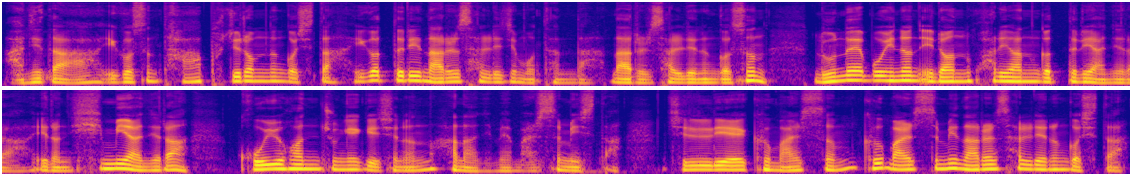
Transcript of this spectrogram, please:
아니다. 이것은 다 부질없는 것이다. 이것들이 나를 살리지 못한다. 나를 살리는 것은 눈에 보이는 이런 화려한 것들이 아니라 이런 힘이 아니라 고요한 중에 계시는 하나님의 말씀이시다. 진리의 그 말씀, 그 말씀이 나를 살리는 것이다.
